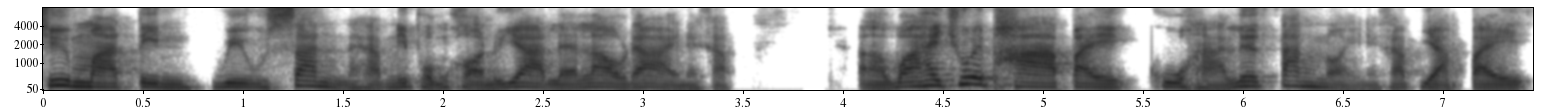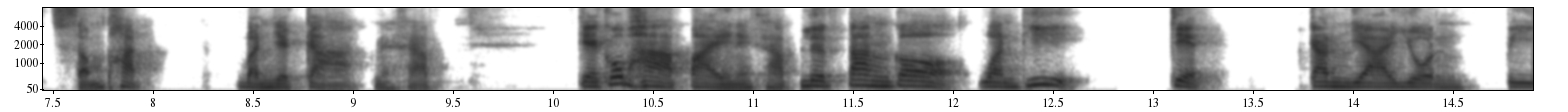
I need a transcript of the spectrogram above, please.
ชื่อมาตินวิลสันนะครับนี่ผมขออนุญาตและเล่าได้นะครับว่าให้ช่วยพาไปคูหาเลือกตั้งหน่อยนะครับ อยากไปสัมผัส บรรยากาศนะครับ แกก็พาไปนะครับ เลือกตั้งก็วันที่ 7 กันยายนปี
